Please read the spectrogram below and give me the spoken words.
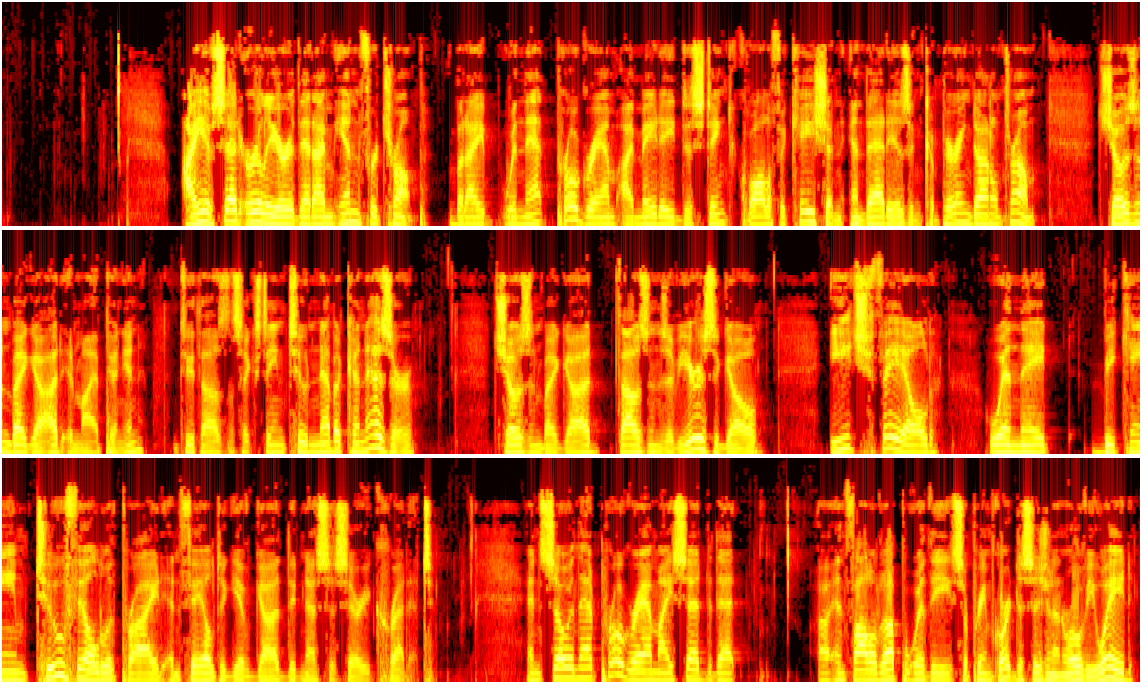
I have said earlier that I'm in for Trump, but I when that program I made a distinct qualification and that is in comparing Donald Trump chosen by God in my opinion 2016 to Nebuchadnezzar chosen by God thousands of years ago each failed when they became too filled with pride and failed to give God the necessary credit. And so in that program, I said that, uh, and followed up with the Supreme Court decision on Roe v. Wade,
